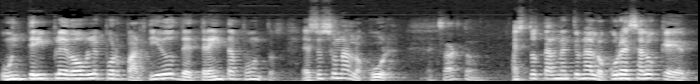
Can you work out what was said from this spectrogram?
un triple doble por partido de 30 puntos. Eso es una locura. Exacto. Es totalmente una locura, es algo que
